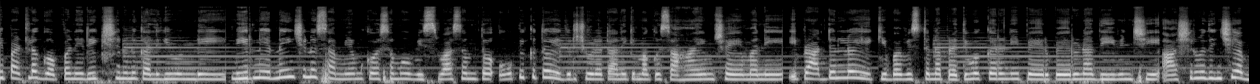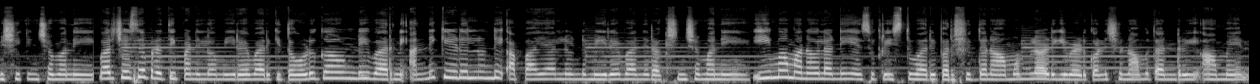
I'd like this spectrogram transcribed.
మీ పట్ల గొప్ప నిరీక్షణను కలిగి ఉండి మీరు నిర్ణయించిన సమయం కోసము విశ్వాసంతో ఓపికతో ఎదురు చూడటానికి మాకు సహాయం చేయమని ఈ ప్రార్థనలో ఏకీభవిస్తున్న ప్రతి ఒక్కరిని పేరు పేరున దీవించి ఆశీర్వదించి అభిషేకించమని వారు చేసే ప్రతి పనిలో మీరే వారికి తోడుగా ఉండి వారిని అన్ని కీడల నుండి అపాయాల నుండి మీరే వారిని రక్షించమని ఈ మా మనవులన్నీ యేసుక్రీస్తు వారి పరిశుద్ధ నామంలో అడిగి వేడుకొనిచున్నాము తండ్రి. ఆమెన్.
